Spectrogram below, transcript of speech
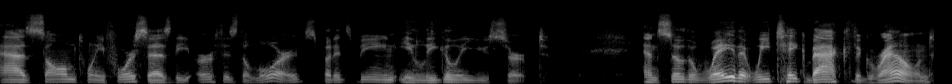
as Psalm 24 says, the earth is the Lord's, but it's being illegally usurped. And so the way that we take back the ground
